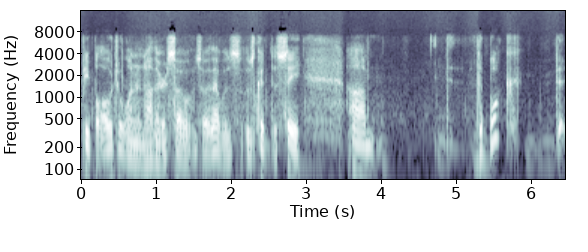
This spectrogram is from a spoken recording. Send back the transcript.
people owe to one another. So so that was was good to see. Um, the book d-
